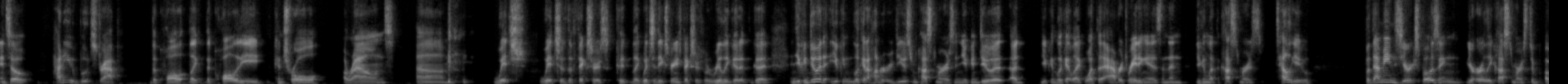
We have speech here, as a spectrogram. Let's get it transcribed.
And so how do you bootstrap the qual like the quality control around um, which which of the fixers could like which of the experienced fixers were really good at good and you can do it you can look at 100 reviews from customers and you can do it a, you can look at like what the average rating is and then you can let the customers tell you but that means you're exposing your early customers to a,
